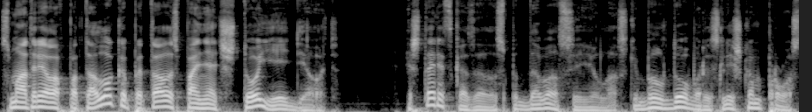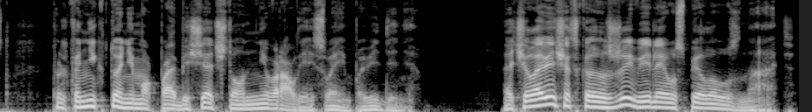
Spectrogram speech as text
смотрела в потолок и пыталась понять, что ей делать. Эштарец, казалось, поддавался ее ласке, был добр и слишком прост, только никто не мог пообещать, что он не врал ей своим поведением. О человеческой лжи Вилия успела узнать,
